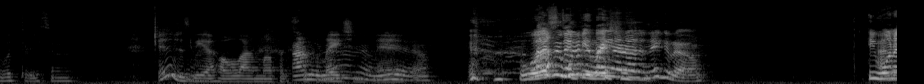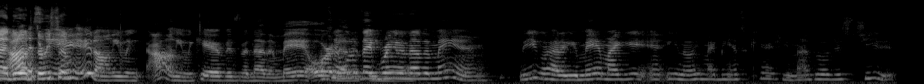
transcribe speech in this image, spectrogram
I would threesome. It would just be a whole lot of motherfucking I mean, I don't stipulations, man. yeah. What, What if, what if you bring in stipulations? another nigga though? He want to do honestly, a threesome? It, it don't even. I don't even care if it's another man or Okay, another. what if they bring in another man? Then you gonna have to, your man might get, in- you know, he might be insecure. and You might as well just cheat it.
